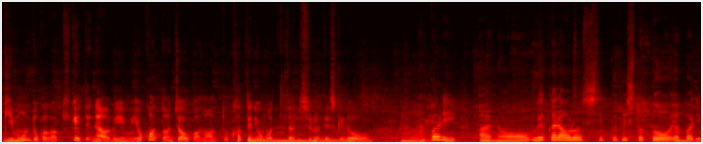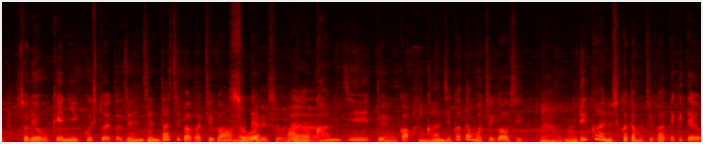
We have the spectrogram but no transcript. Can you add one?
う疑問とかが聞けてねある意味良かったんちゃうかなと勝手に思ってたりするんですけど。やっぱりあの上から下ろしてくる人と、やっぱりそれを受けに行く人やったら全然立場が違うので,、そうですよね。あの感じっていうか、感じ方も違うし、うん。うん理解の仕方も違ってきてる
